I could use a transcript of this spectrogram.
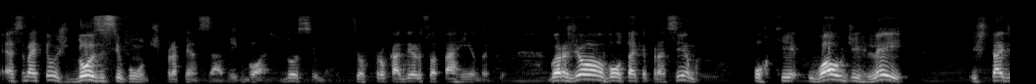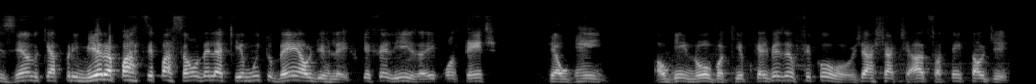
É, você vai ter uns 12 segundos para pensar, Big Boss, 12 segundos. O seu trocadeiro só está rindo aqui. Agora, deixa eu voltar aqui para cima, porque o Aldirley está dizendo que é a primeira participação dele aqui. Muito bem, Aldirley. Fiquei feliz aí, contente ter alguém alguém novo aqui, porque às vezes eu fico já chateado, só tem tal de,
